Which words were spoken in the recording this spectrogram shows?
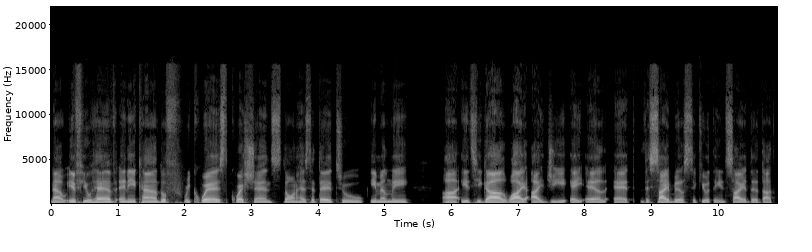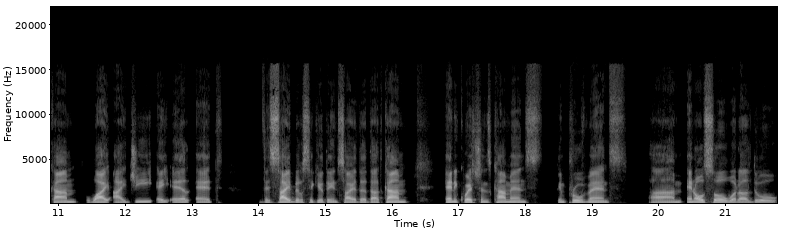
Now, if you have any kind of request, questions, don't hesitate to email me. Uh, it's Yigal, Y-I-G-A-L, at the cybersecurityinsider.com, Y-I-G-A-L at the cybersecurityinsider.com. Any questions, comments, improvements, um, and also what I'll do,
